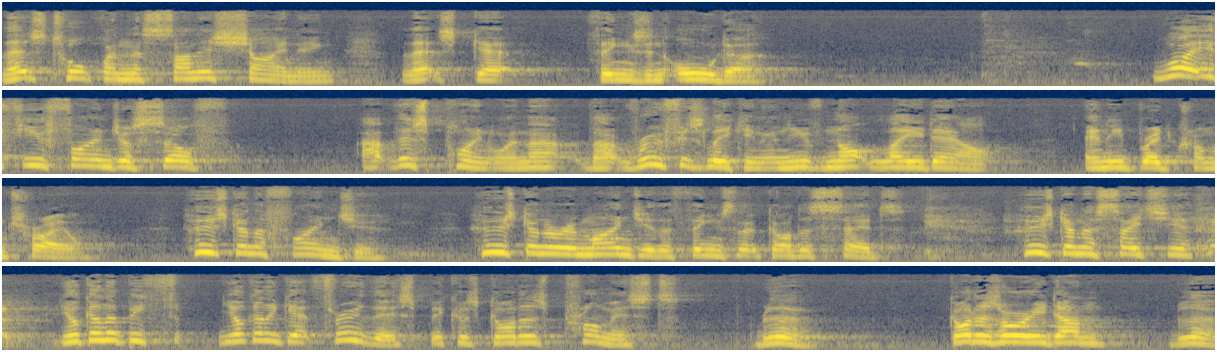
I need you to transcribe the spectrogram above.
Let's talk when the sun is shining. Let's get things in order. What if you find yourself at this point when that, that roof is leaking and you've not laid out any breadcrumb trail? Who's going to find you? Who's going to remind you the things that God has said? Who's going to say to you, you're going to, be th- you're going to get through this because God has promised, blah. God has already done, blah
